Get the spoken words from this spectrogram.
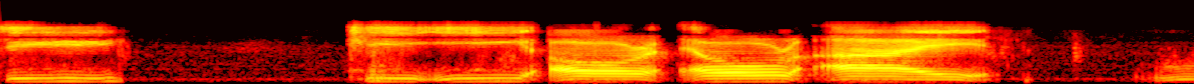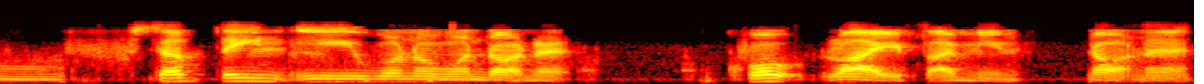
C T E R L I something e101.net. Quote life, I mean, net.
